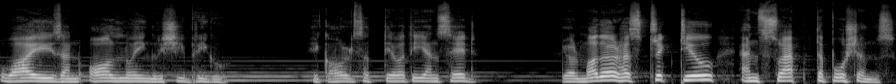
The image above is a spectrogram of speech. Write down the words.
wise and all knowing Rishi Bhrigu. He called Satyavati and said, Your mother has tricked you and swapped the potions.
